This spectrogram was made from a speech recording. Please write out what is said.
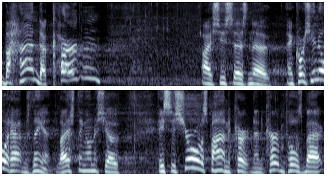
behind a curtain? All right, she says no. And of course, you know what happens then. Last thing on the show, he says, Sure, what's behind the curtain? And the curtain pulls back,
